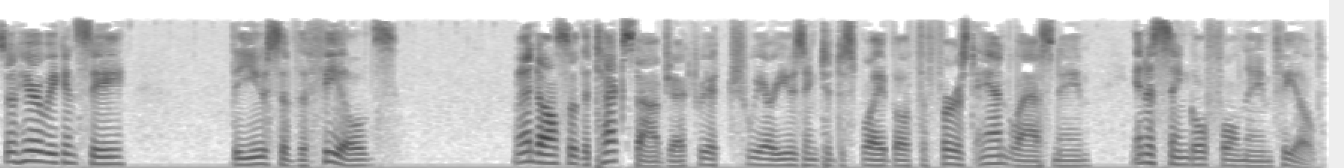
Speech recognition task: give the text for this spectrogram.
So here we can see the use of the fields and also the text object which we are using to display both the first and last name in a single full name field.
